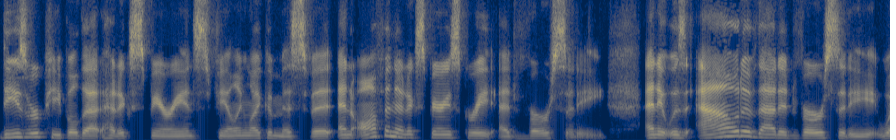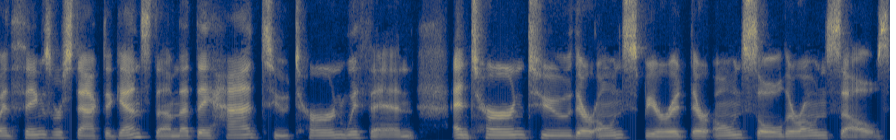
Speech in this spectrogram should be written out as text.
these were people that had experienced feeling like a misfit and often had experienced great adversity. And it was out of that adversity when things were stacked against them that they had to turn within and turn to their own spirit, their own soul, their own selves,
